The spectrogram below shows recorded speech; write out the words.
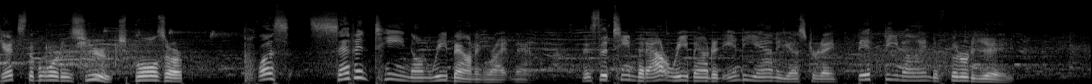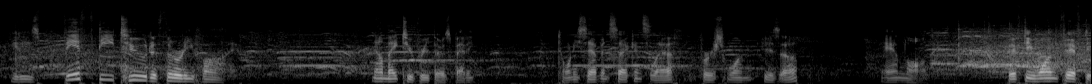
gets the board is huge. Bulls are plus 17 on rebounding right now. This is the team that out rebounded Indiana yesterday 59 to 38. It is 52 to 35. Now make two free throws, Betty. 27 seconds left. First one is up and long. 51 50.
